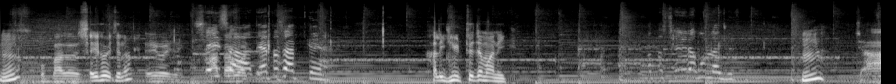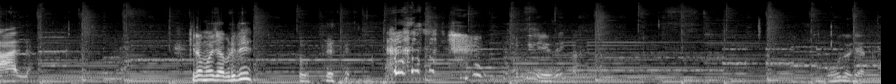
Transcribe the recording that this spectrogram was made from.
হুম? খুব ভালো হয়েছে। সেই হয়েছে না? এই হয়েছে। সেই স্বাদ এত স্বাদ কে? খালি ঘিঁটতেছে মানিক। লাগবে হুম চাল কিরম হয়েছে আবৃতি বহুত হয়ে যাচ্ছে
